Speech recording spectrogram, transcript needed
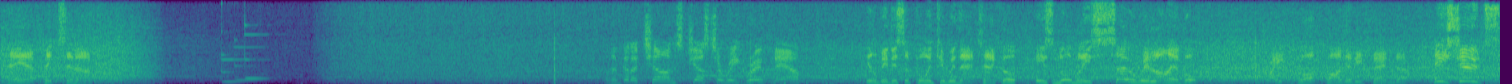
De Gea picks it up. Well, they've got a chance just to regroup now. He'll be disappointed with that tackle. He's normally so reliable. Great block by the defender. He shoots!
